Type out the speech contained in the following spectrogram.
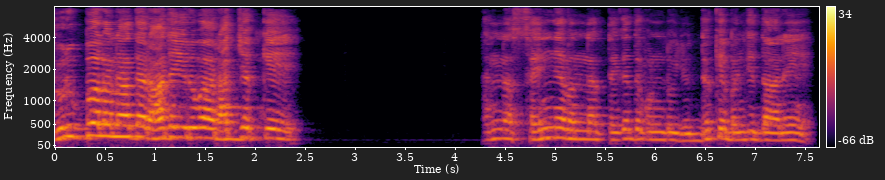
ದುರ್ಬಲನಾದ ರಾಜ ಇರುವ ರಾಜ್ಯಕ್ಕೆ ತನ್ನ ಸೈನ್ಯವನ್ನು ತೆಗೆದುಕೊಂಡು ಯುದ್ಧಕ್ಕೆ ಬಂದಿದ್ದಾನೆ,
